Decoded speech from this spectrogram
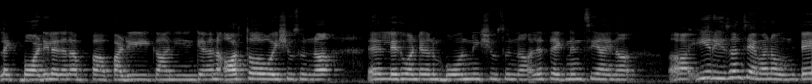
లైక్ బాడీలో ఏదైనా ప పడి కానీ ఇంకేమైనా ఆర్థో ఇష్యూస్ ఉన్నా లేదు అంటే ఏదైనా బోన్ ఇష్యూస్ ఉన్నా లేదా ప్రెగ్నెన్సీ అయినా ఈ రీజన్స్ ఏమైనా ఉంటే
